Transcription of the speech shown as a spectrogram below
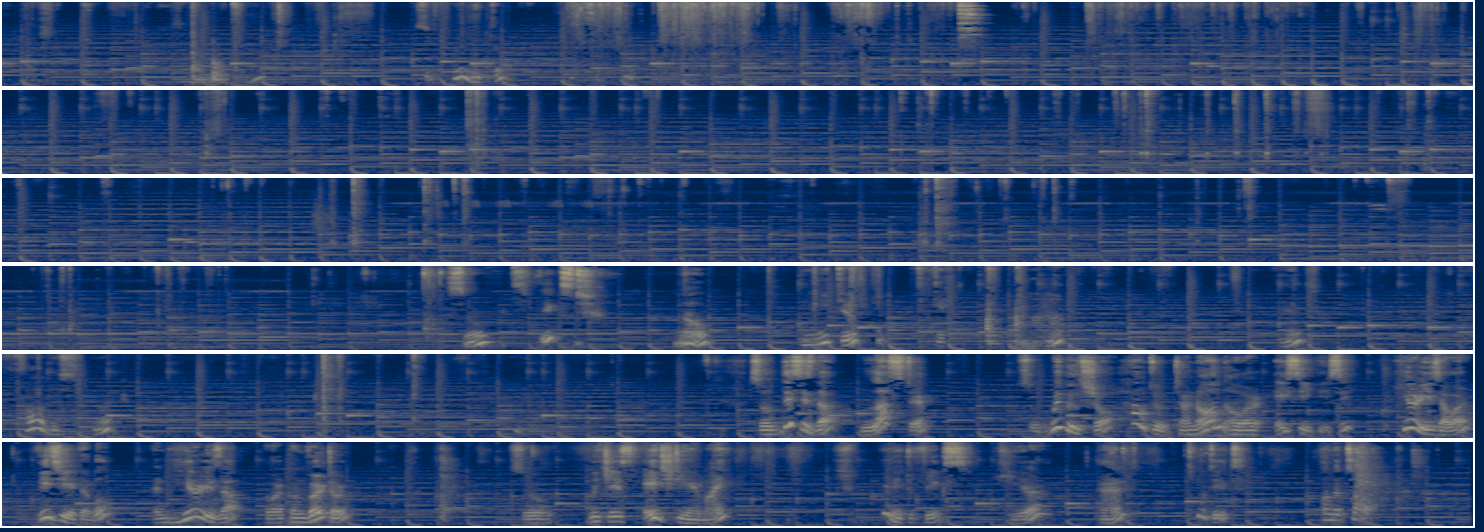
So we so it's fixed now we need to get up and follow this. So this is the last step. So we will show how to turn on our ACEPC. Here is our VGA cable and here is our converter. So which is HDMI. You need to fix here and put it on the top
